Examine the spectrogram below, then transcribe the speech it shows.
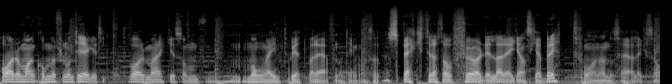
har om man kommer från ett eget litet varumärke som många inte vet vad det är för någonting. Så spektrat av fördelar är ganska brett får man ändå säga, liksom,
